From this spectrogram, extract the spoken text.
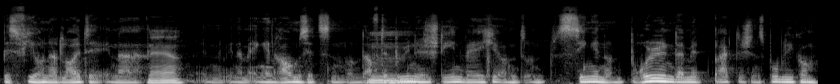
bis 400 Leute in, einer, naja. in, in, einem engen Raum sitzen und auf der mhm. Bühne stehen welche und, und singen und brüllen damit praktisch ins Publikum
